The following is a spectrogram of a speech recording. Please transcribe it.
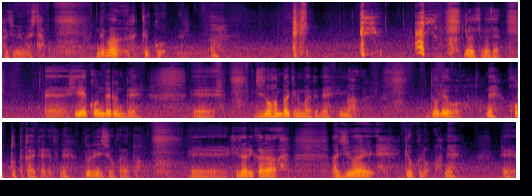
始めました。でまあ結構ああすみません、えー冷え込んでるんで、えー自動販売機の前でね今どれをねホットって書いてあるやつねどれにしようかなと、えー左から味わい玉露ね。で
